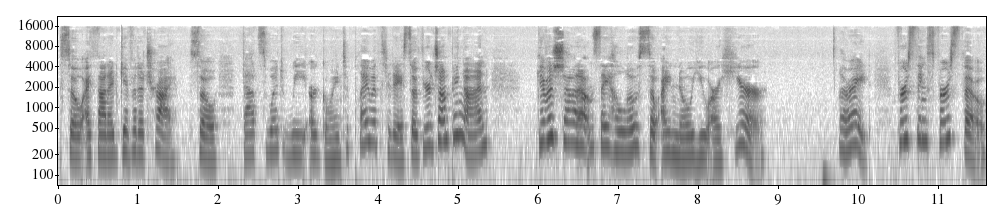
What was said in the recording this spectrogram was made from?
So I thought I'd give it a try. So that's what we are going to play with today. So if you're jumping on, Give a shout out and say hello so I know you are here. All right, first things first though,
